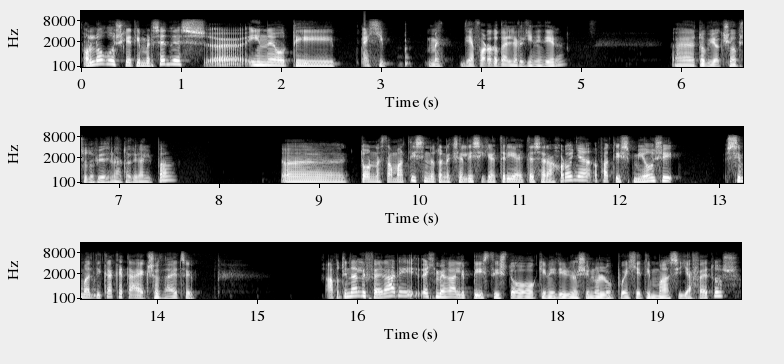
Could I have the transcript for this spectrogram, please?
ο λόγος για τη Mercedes ε, είναι ότι έχει με διαφορά τον καλύτερο κινητήρα, ε, το πιο αξιόπιστο, το πιο δυνατό κτλ. Ε, το να σταματήσει να τον εξελίσσει για 3 ή 4 χρόνια θα της μειώσει σημαντικά και τα έξοδα, έτσι. Από την άλλη, Ferrari έχει μεγάλη πίστη στο κινητήριο σύνολο που έχει ετοιμάσει για φέτος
